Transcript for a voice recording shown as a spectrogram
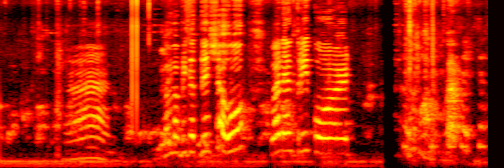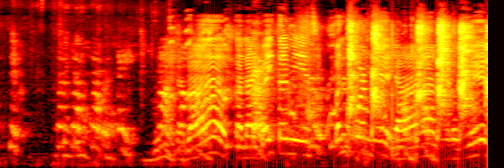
Ba, mabigat din siya, oh. 1 and 3 port. Sarap. Kalay vitamins. Pandiworm din. Yan. Very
